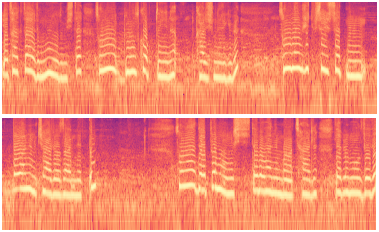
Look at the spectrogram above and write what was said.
yataktaydım uyuyordum işte. Sonra gürültü koptu yine kardeşimleri gibi. Sonra ben hiçbir şey hissetmedim. Babaannemi çağırıyor zannettim. Sonra deprem olmuş işte babaannem bana çağırdı. Deprem oldu dedi.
